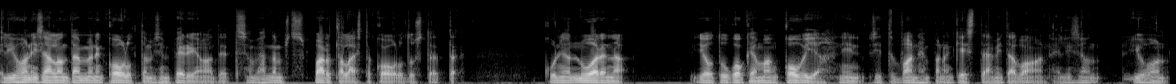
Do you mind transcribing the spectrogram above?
eli Juhon isällä on tämmöinen kouluttamisen periaate, että se on vähän tämmöistä spartalaista koulutusta, että kun jo nuorena joutuu kokemaan kovia, niin sitten vanhempana kestää mitä vaan. Eli se on Juhon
